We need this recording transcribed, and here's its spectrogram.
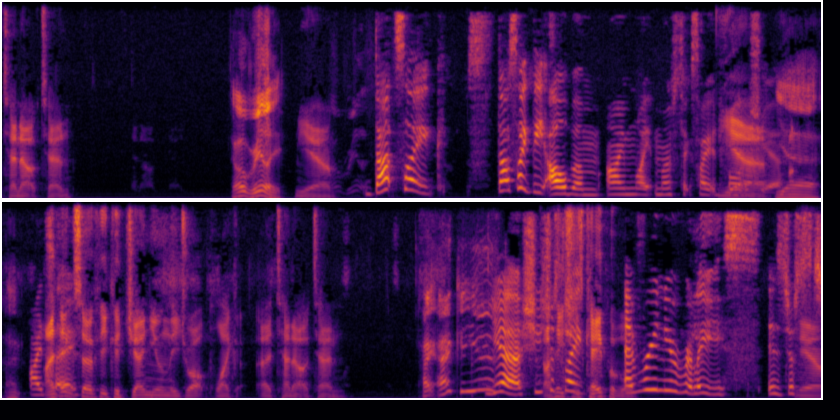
ten out of ten. Oh, really? Yeah. That's like that's like the album I'm like most excited for Yeah. this year. Yeah. I, I'd I say. think Sophie could genuinely drop like a ten out of ten. I, I could, yeah. Yeah, she's I just think like she's capable. every new release is just Yeah.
